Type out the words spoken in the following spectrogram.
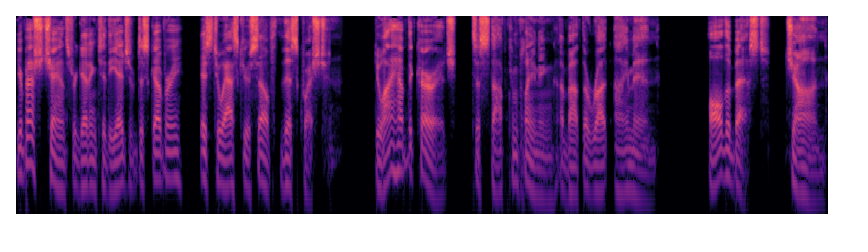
Your best chance for getting to the edge of discovery is to ask yourself this question Do I have the courage to stop complaining about the rut I'm in. All the best, John.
